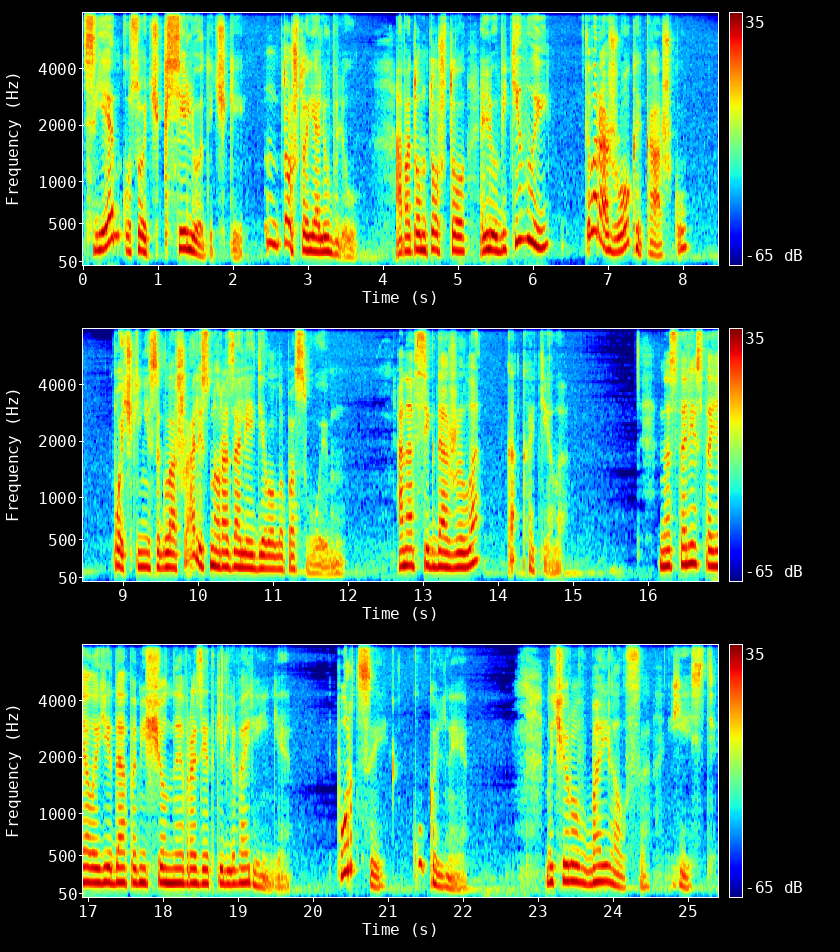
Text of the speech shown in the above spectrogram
съем кусочек селедочки, то, что я люблю, а потом то, что любите вы, творожок и кашку». Почки не соглашались, но Розалия делала по-своему. Она всегда жила, как хотела. На столе стояла еда, помещенная в розетки для варенья. Порции кукольные. Бочаров боялся есть.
